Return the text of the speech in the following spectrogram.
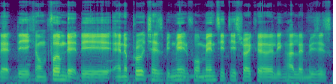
that they confirmed that they an approach has been made for Man City striker Erling Haaland, which is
